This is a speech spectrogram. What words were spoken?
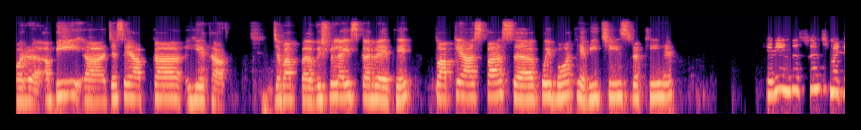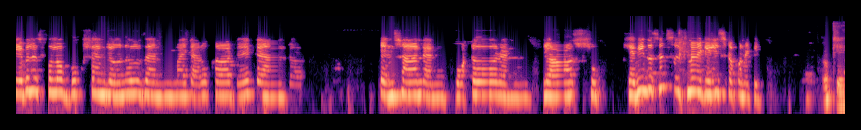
और अभी जैसे आपका ये था जब आप विजुअलाइज कर रहे थे तो आपके आसपास कोई बहुत हैवी चीज़ रखी है? Heavy in the sense my table is full of books and journals and my tarot card deck and uh, sand and water and glass so heavy in the sense so it's my daily stuff on my table okay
